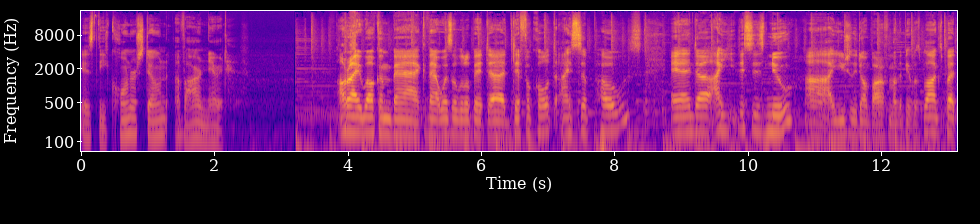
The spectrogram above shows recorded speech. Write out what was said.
is the cornerstone of our narrative? All right, welcome back. That was a little bit uh, difficult, I suppose. And uh, I this is new. Uh, I usually don't borrow from other people's blogs, but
